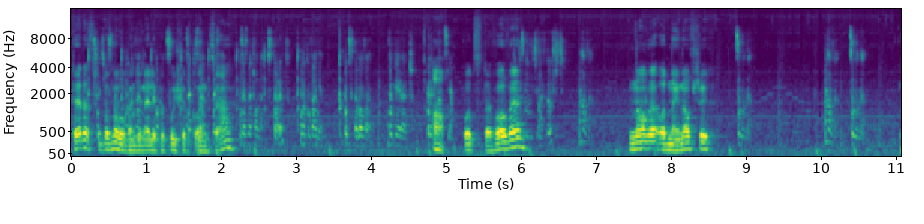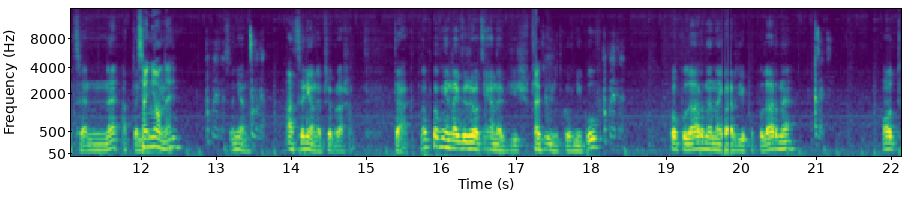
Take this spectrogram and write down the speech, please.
teraz chyba znowu będzie najlepiej pójść od końca. Logowanie. Podstawowe. Wybieracz. Regulacja. Podstawowe, Zmienić wartość. Nowe. od najnowszych, Cenne. A to nie Cenione. Popularne. Cenione. A, cenione, przepraszam. Tak, no pewnie najwyżej oceniane dziś przez Tak. użytkowników. Popularne. Najbardziej popularne. Z. Od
